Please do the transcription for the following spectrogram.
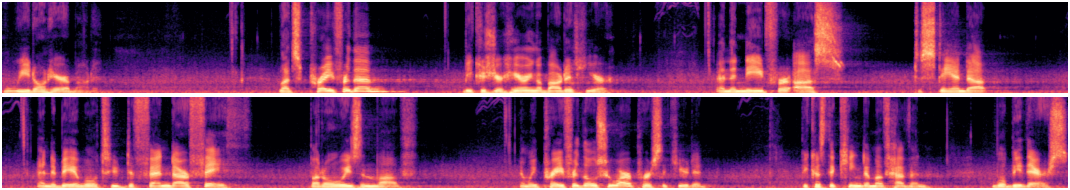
We don't hear about it. Let's pray for them because you're hearing about it here and the need for us to stand up and to be able to defend our faith, but always in love. And we pray for those who are persecuted because the kingdom of heaven will be theirs.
